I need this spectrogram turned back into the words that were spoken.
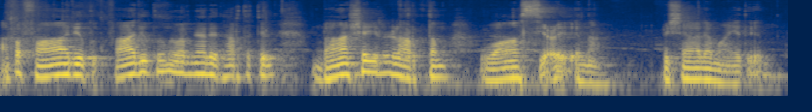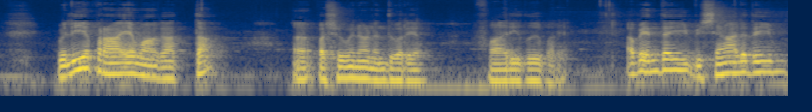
അപ്പോൾ ഫാരിദ് ഫാരിദ് എന്ന് പറഞ്ഞാൽ യഥാർത്ഥത്തിൽ ഭാഷയിലുള്ള അർത്ഥം വാസ്യ എന്നാണ് വിശാലമായത് എന്ന്. വലിയ പ്രായമാകാത്ത പശുവിനാണ് എന്ത് പറയുക ഫാരിദ് പറയാം. അപ്പോൾ എന്താ ഈ വിശാലതയും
